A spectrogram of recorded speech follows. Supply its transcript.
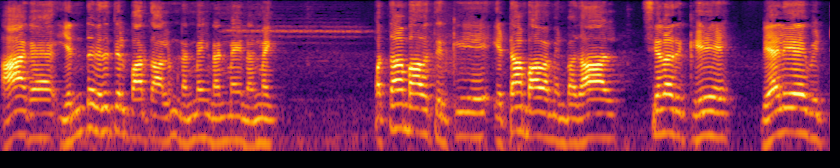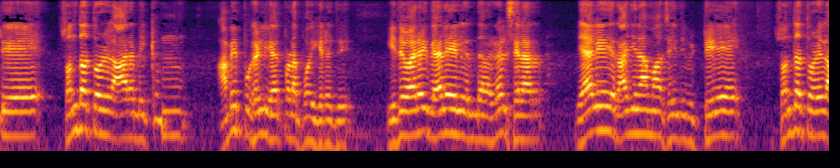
ஆக எந்த விதத்தில் பார்த்தாலும் நன்மை நன்மை நன்மை. பத்தாம் பாவத்திற்கு எட்டாம் பாவம் என்பதால் சிலருக்கு வேலையை விட்டு சொந்த தொழில் ஆரம்பிக்கும் அமைப்புகள் ஏற்பட போகிறது. இதுவரை வேலையில் இருந்தவர்கள் சிலர் வேலையை ராஜினாமா செய்துவிட்டு சொந்த தொழில்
